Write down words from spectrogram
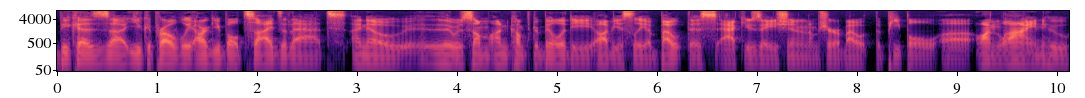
Because uh, you could probably argue both sides of that. I know there was some uncomfortability, obviously, about this accusation, and I'm sure about the people uh, online who,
